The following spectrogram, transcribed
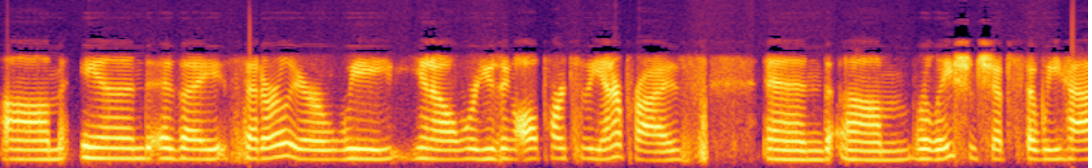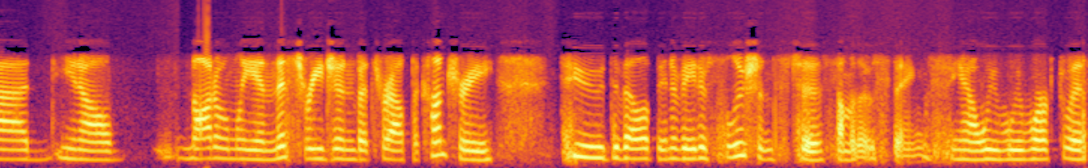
Um, and as I said earlier, we, you know, we're using all parts of the enterprise and um, relationships that we had, you know, not only in this region but throughout the country to develop innovative solutions to some of those things. You know, we, we worked with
